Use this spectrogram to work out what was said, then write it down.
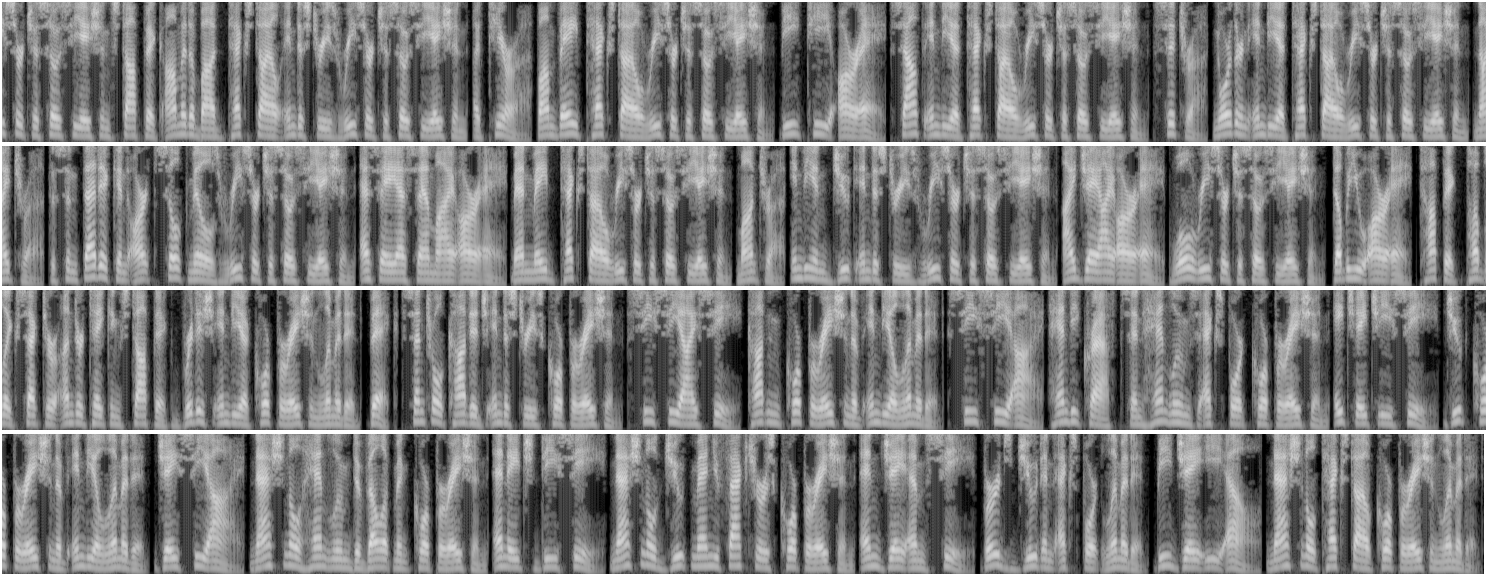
Research Associations Topic Ahmedabad Textile Industries Research Association Atira Bombay Textile Research Association BTRA South India Textile Research Association SITRA Northern India Textile Research Association NITRA The Synthetic and Art Silk Mills Research Association SASMIRA Man-Made Textile Research Association Mantra Indian Jute Industries Research Association IJIRA Wool Research Association WRA Topic Public Public Sector Undertakings Topic British India Corporation Limited BIC Central Cottage Industries Corporation CCIC Cotton Corporation of India Limited CCI Handicrafts and Handlooms Export Corporation HHEC Jute Corporation of India Limited JCI National Handloom Development Corporation NHDC National Jute Manufacturers Corporation NJMC Birds Jute and Export Limited BJEL National Textile Corporation Limited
